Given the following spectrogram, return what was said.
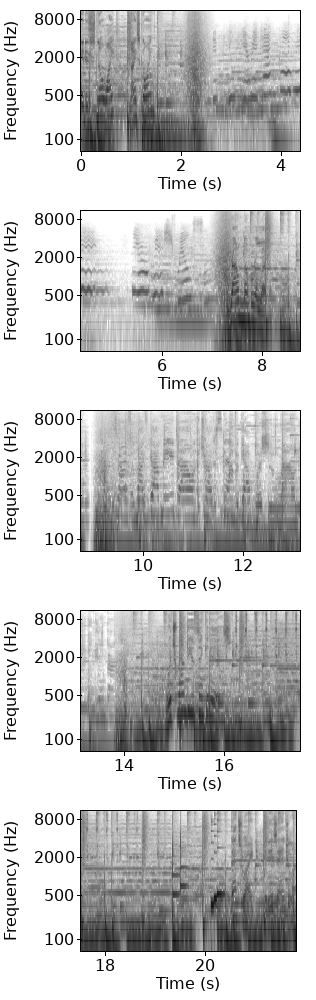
It is Snow White. Nice going. Round number 11. Which one do you think it is? That's right, it is Angella.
